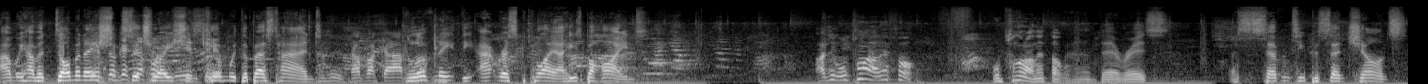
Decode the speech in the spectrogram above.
and we have a domination situation. Kim with the best hand. Glowny, the at-risk player, he's behind. And there is a 70% chance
